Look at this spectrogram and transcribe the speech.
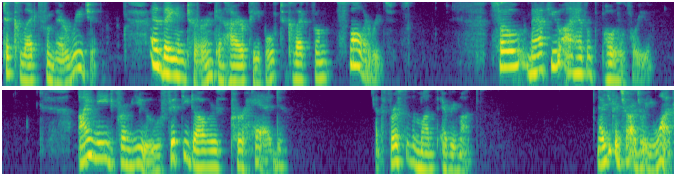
to collect from their region. And they in turn can hire people to collect from smaller regions. So, Matthew, I have a proposal for you. I need from you $50 per head at the first of the month every month. Now, you can charge what you want.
